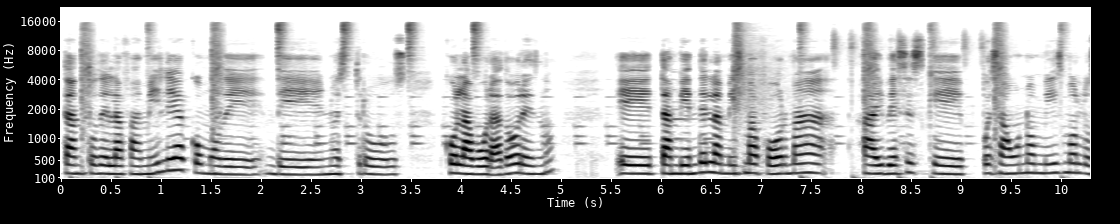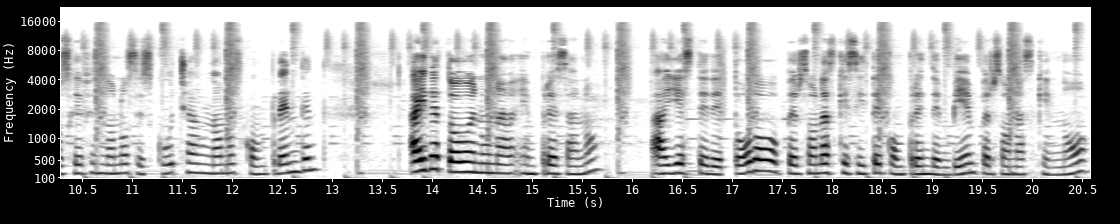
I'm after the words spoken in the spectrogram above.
tanto de la familia como de, de nuestros colaboradores, ¿no? Eh, también de la misma forma hay veces que pues a uno mismo los jefes no nos escuchan, no nos comprenden. Hay de todo en una empresa, ¿no? Hay este de todo, personas que sí te comprenden bien, personas que no,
